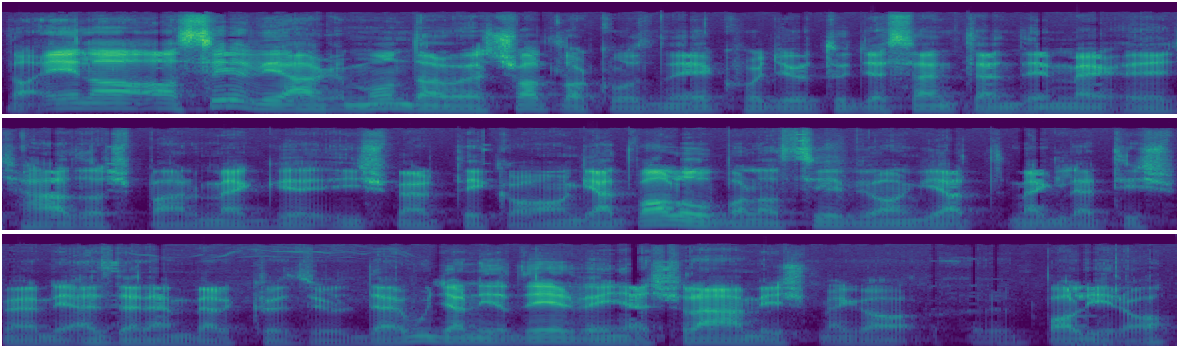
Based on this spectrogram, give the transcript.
Na, én a, a Szilviák mondanom, csatlakoznék, hogy őt ugye Szentendén meg, egy házaspár megismerték a hangját. Valóban a Szilvia hangját meg lehet ismerni ezer ember közül, de ugyanígy érvényes rám is, meg a Palira.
